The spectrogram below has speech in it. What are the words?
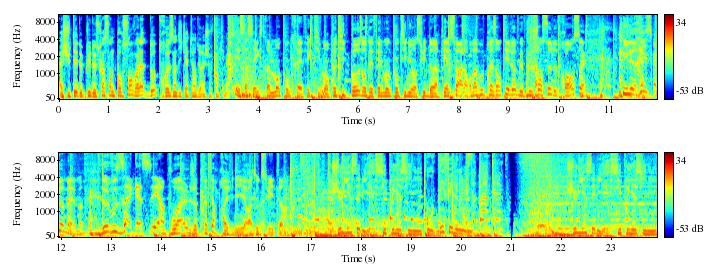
a chuté de plus de 60%. Voilà d'autres indicateurs du réchauffement climatique. Et ça, c'est extrêmement concret, effectivement. Petite pause, on défait le monde continue ensuite dans RTL Soir. Alors, on va vous présenter l'homme le plus chanceux de France. Ouais. Il risque même de vous agacer un poil. Je préfère prévenir. À tout de suite. Julien Cellier, Cyprien Sini. On défait le monde. Julien Cellier, Cyprien Sini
